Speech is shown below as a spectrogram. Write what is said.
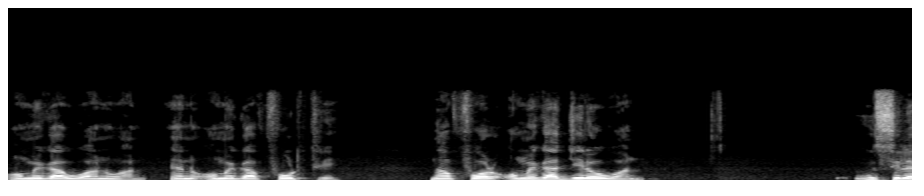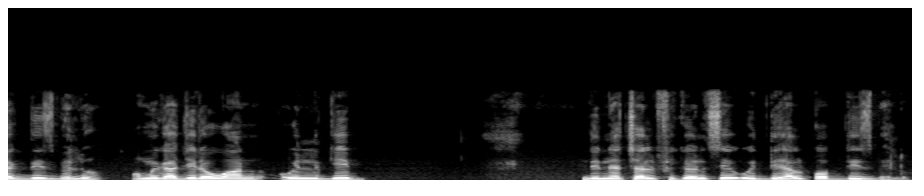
omega 11 and omega 4 3. Now for omega 0 01, we select this value, omega 0 01 will give the natural frequency with the help of this value.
